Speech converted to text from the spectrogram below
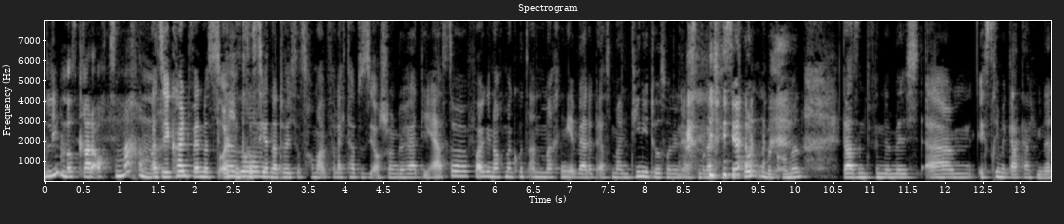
lieben das gerade auch zu machen. Also ihr könnt, wenn es euch also, interessiert, natürlich das auch mal, vielleicht habt ihr sie auch schon gehört, die erste Folge noch mal kurz anmachen. Ihr werdet erstmal einen Tinnitus von den ersten 30 Sekunden bekommen. Da sind wir nämlich ähm, extreme Gackerhühner.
